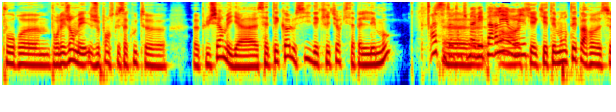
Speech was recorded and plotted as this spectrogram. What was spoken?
pour euh, pour les gens, mais je pense que ça coûte plus cher. Mais il y a cette école aussi d'écriture qui s'appelle les mots. Ah, c'est toi dont tu m'avais parlé, euh, oui. Qui, qui a été monté par euh, ce,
